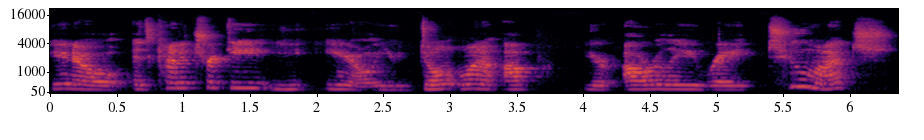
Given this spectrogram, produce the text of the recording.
you know, it's kind of tricky. You, you know, you don't want to up your hourly rate too much.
